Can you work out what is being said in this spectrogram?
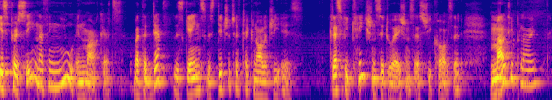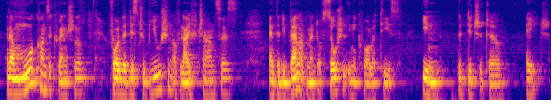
is per se nothing new in markets, but the depth this gains with digital technology is. Classification situations, as she calls it, multiply and are more consequential for the distribution of life chances and the development of social inequalities in the digital age.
